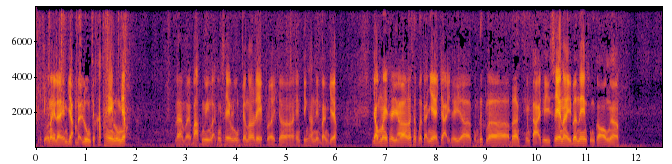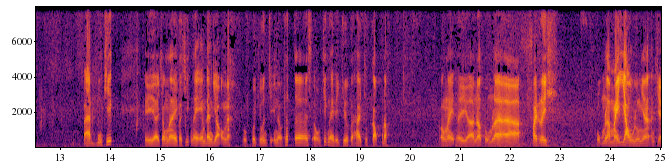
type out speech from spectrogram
Cái chỗ này là em dặm lại luôn cho khách hàng luôn nha. Làm lại bát nguyên lại con xe luôn cho nó đẹp rồi cho em tiến hành em bàn giao. Dòng này thì à, nói thật với cả nhà chạy thì à, cũng rất là bền. Hiện tại thì xe này bên em cũng còn à, ba bốn chiếc. Thì trong này có chiếc này em đang dọn nè. Cô, cô chú anh chị nào thích ờ, sở hữu chiếc này thì chưa có ai chút cọc đâu. Con này thì nó cũng là Ferrari cũng là máy dầu luôn nha anh chị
